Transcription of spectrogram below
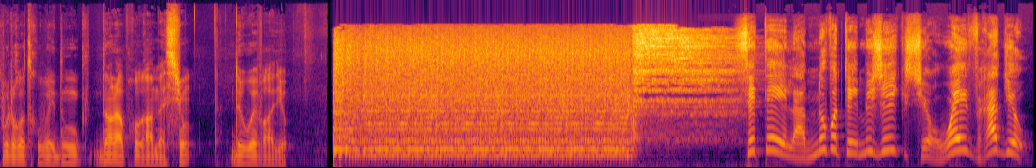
Vous le retrouvez donc dans la programmation de Web Radio. C'était la nouveauté musique sur Wave Radio.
